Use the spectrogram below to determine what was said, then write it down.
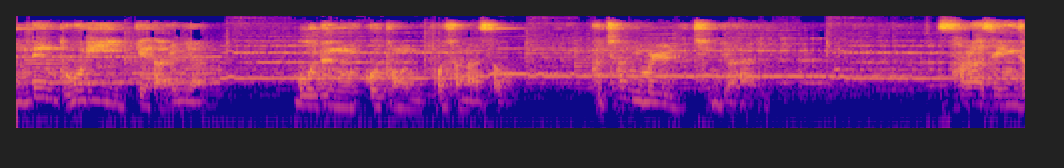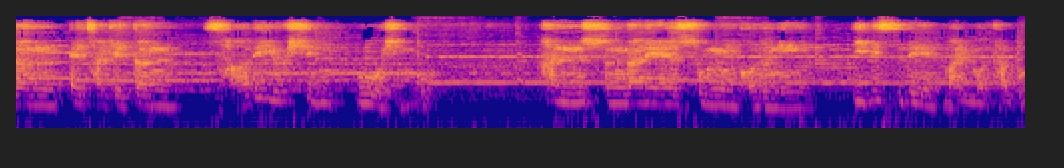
참된 도리 깨달으면 모든 고통 벗어나서 부처님을 친견하리. 살아생전 애착했던 사대 육신 무엇인고 한순간에 숨 거두니 이비스대 말 못하고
